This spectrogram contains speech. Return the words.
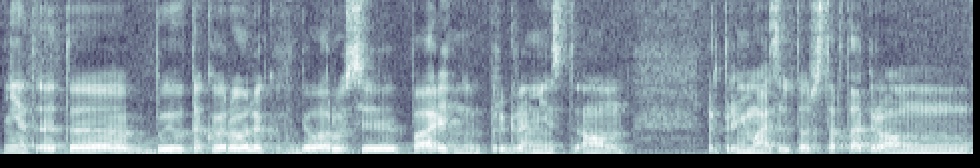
Нет, это был такой ролик в Беларуси парень, программист, он предприниматель, тоже стартапер, он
